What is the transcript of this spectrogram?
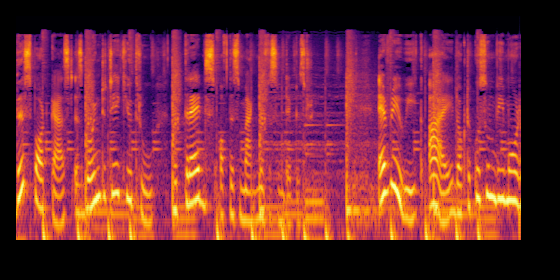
This podcast is going to take you through the threads of this magnificent tapestry. Every week, I, Dr. Kusum V. More,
